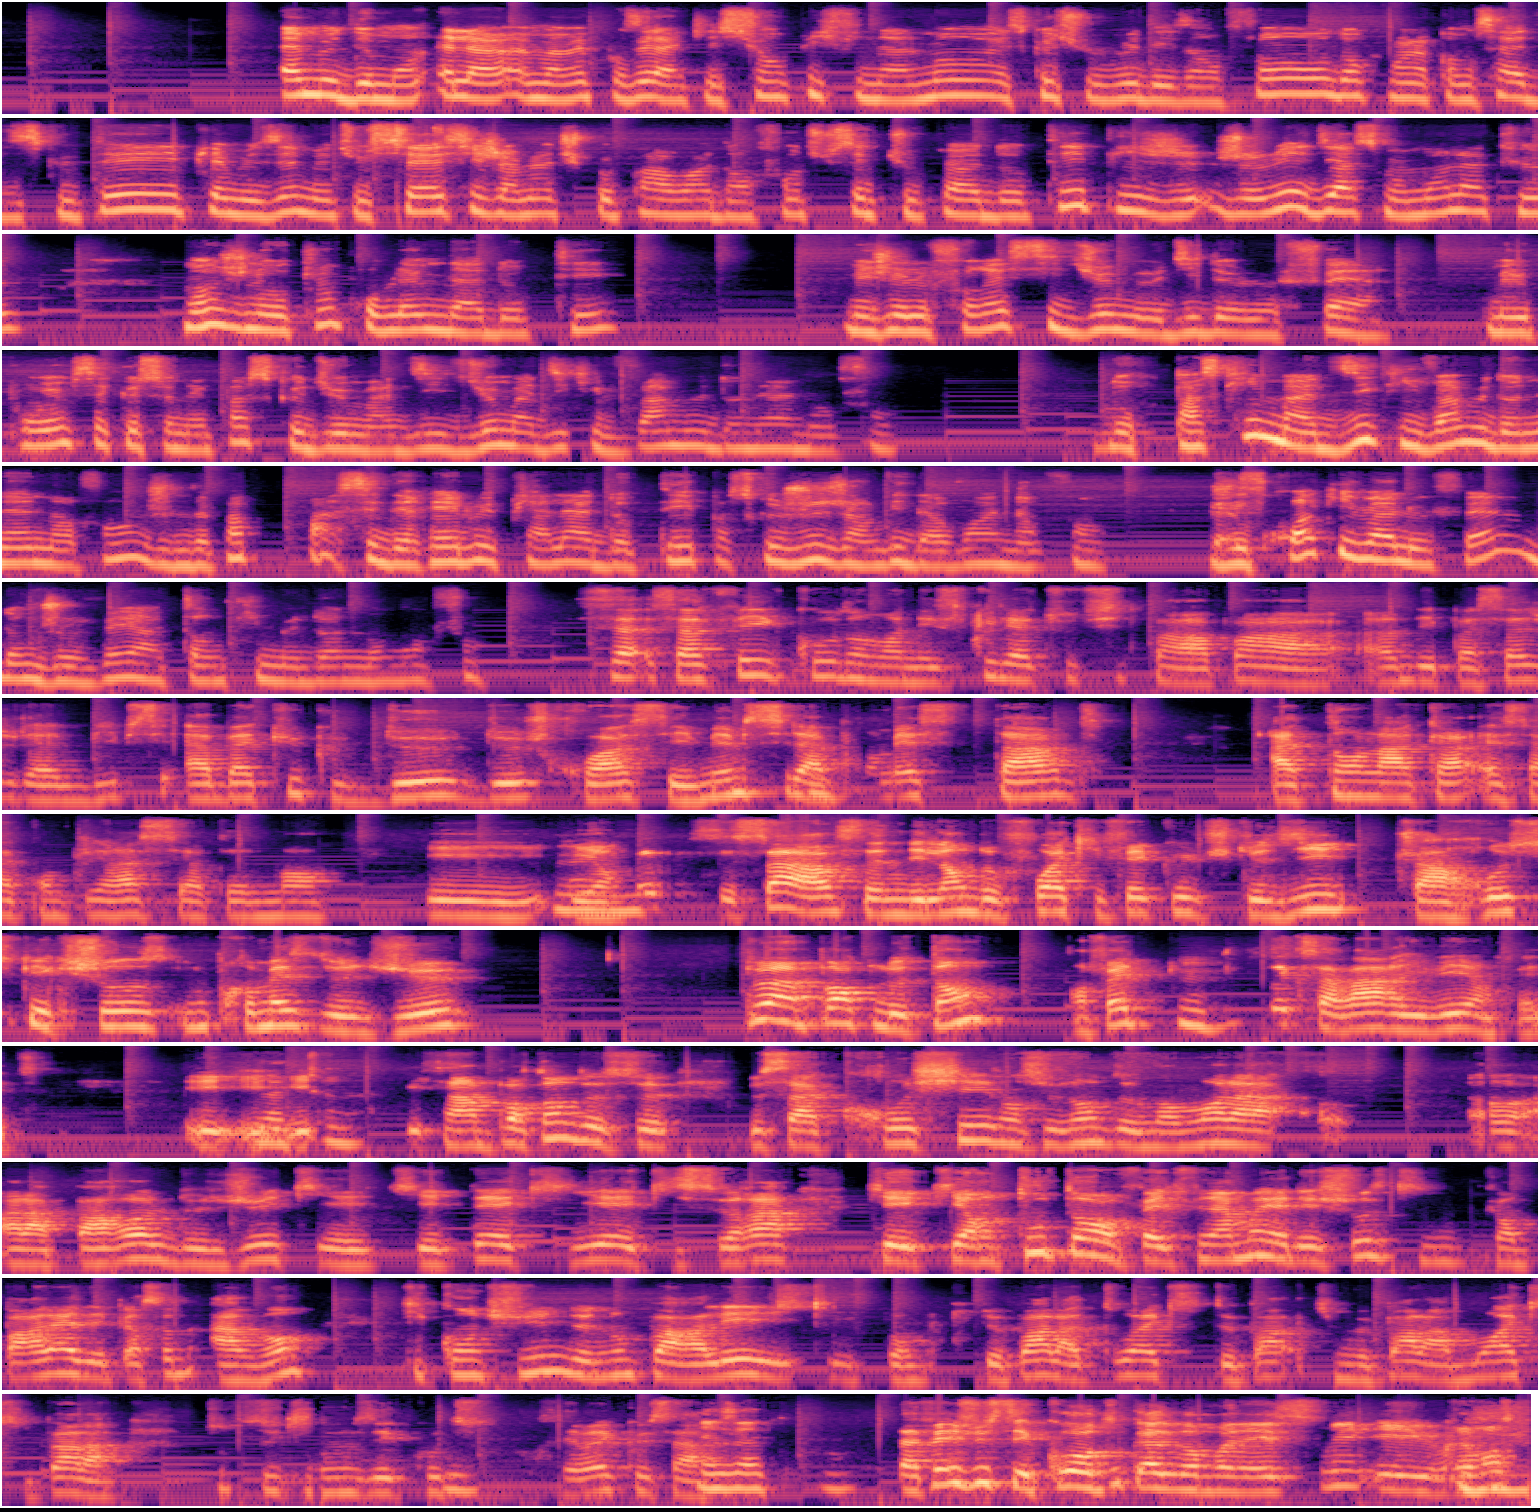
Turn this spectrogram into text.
elle me demande, elle, elle m'avait posé la question, puis finalement, est-ce que tu veux des enfants? Donc on a commencé à discuter, et puis elle me disait, mais tu sais, si jamais tu peux pas avoir d'enfants, tu sais que tu peux adopter. Puis je, je lui ai dit à ce moment-là que moi, je n'ai aucun problème d'adopter, mais je le ferai si Dieu me dit de le faire. Mais le problème, c'est que ce n'est pas ce que Dieu m'a dit. Dieu m'a dit qu'il va me donner un enfant. Donc, parce qu'il m'a dit qu'il va me donner un enfant, je ne vais pas passer derrière lui et puis aller adopter parce que juste j'ai envie d'avoir un enfant. Je crois qu'il va le faire, donc je vais attendre qu'il me donne mon enfant. Ça, ça, fait écho dans mon esprit là tout de suite par rapport à un des passages de la Bible, c'est Habakkuk 2, 2, je crois. C'est même si la mm. promesse tarde, attends-la car elle s'accomplira certainement. Et, et, en mm. fait, c'est ça, hein, c'est un élan de foi qui fait que tu te dis, tu as reçu quelque chose, une promesse de Dieu, peu importe le temps, en fait, tu mm. sais que ça va arriver, en fait. Et, et, et c'est important de, se, de s'accrocher dans ce genre de moment-là à la parole de Dieu qui, est, qui était, qui est, qui sera, qui est, qui est en tout temps, en fait. Finalement, il y a des choses qui, qui ont parlé à des personnes avant qui continuent de nous parler, qui, qui te parlent à toi, qui, te parle, qui me parlent à moi, qui parlent à tous ceux qui nous écoutent. C'est vrai que ça, ça fait juste écho, en tout cas, dans mon esprit, et vraiment, ça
